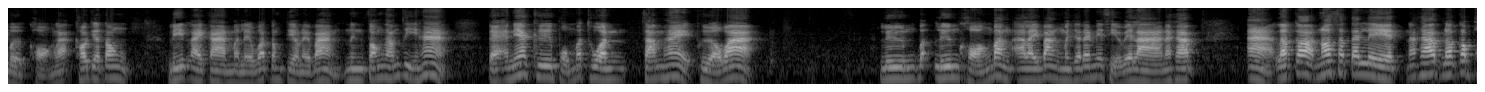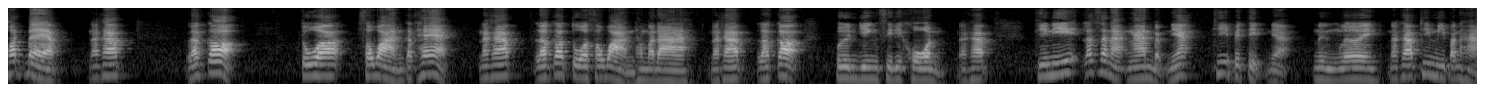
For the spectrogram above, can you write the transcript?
เบิกของแล้วเขาจะต้องรีดรายการมาเลยว่าต้องเตรียมอะไรบ้างหนึ่งสองสามสี่ห้าแต่อันเนี้ยคือผมมาทวนซ้ำให้เผื่อว่า ลืมลืมของบ้างอะไรบ้าง มันจะได้ไม่เสียเวลานะครับ อ่าแล้วก็น็อตสแตนเลสนะครับ แล้วก็พอตแบบนะครับ แล้วก็ตัวสว่านกระแทกนะครับ แล้วก็ตัวสว่านธรรมดานะครับ แล้วก็ปืนยิงซิลิโคนนะครับ ทีนี้ลักษณะงานแบบเนี้ยที่ไปติดเนี่ย หนึ่งเลยนะครับที่มีปัญหา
